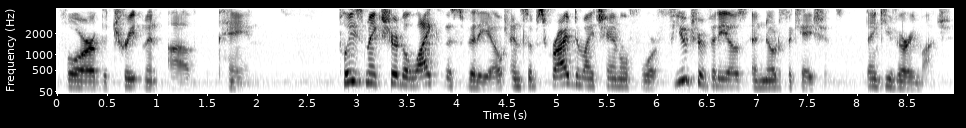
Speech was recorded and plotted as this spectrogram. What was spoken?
for the treatment of pain. Please make sure to like this video and subscribe to my channel for future videos and notifications. Thank you very much.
